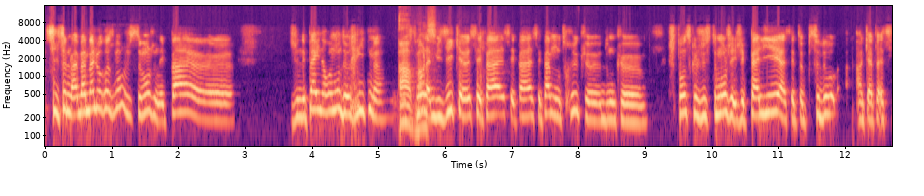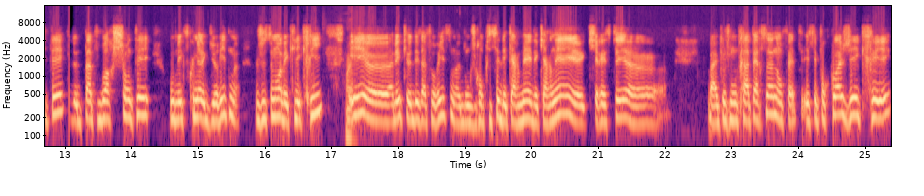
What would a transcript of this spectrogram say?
Si bah, malheureusement, justement, je n'ai pas, euh, je n'ai pas énormément de rythme. Ah, justement, mince. la musique, euh, c'est pas, c'est pas, c'est pas mon truc. euh, donc, euh, je pense que justement, j'ai j'ai pallié à cette pseudo incapacité de ne pas pouvoir chanter ou m'exprimer avec du rythme, justement avec l'écrit Ouais. et euh, avec des aphorismes. Donc, je remplissais des carnets et des carnets euh, qui restaient, euh, bah, que je montrais à personne en fait. Et c'est pourquoi j'ai créé,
